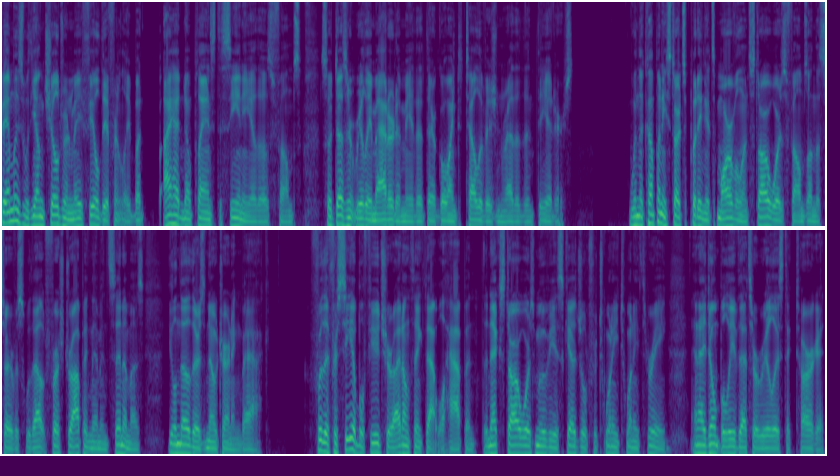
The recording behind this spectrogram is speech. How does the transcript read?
Families with young children may feel differently, but I had no plans to see any of those films, so it doesn't really matter to me that they're going to television rather than theaters. When the company starts putting its Marvel and Star Wars films on the service without first dropping them in cinemas, you'll know there's no turning back. For the foreseeable future, I don't think that will happen. The next Star Wars movie is scheduled for 2023, and I don't believe that's a realistic target.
